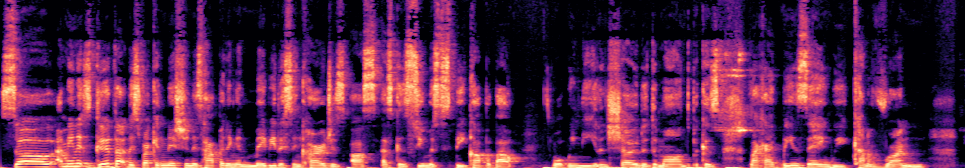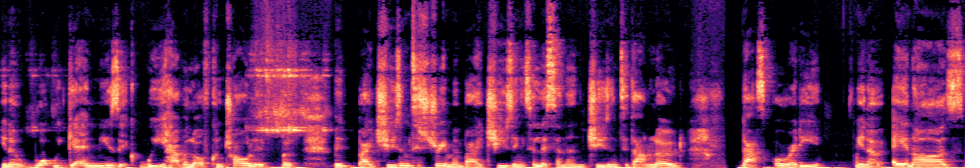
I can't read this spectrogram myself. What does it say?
So, I mean, it's good that this recognition is happening, and maybe this encourages us as consumers to speak up about what we need and show the demand because like I've been saying we kind of run you know what we get in music we have a lot of control of but, but by choosing to stream and by choosing to listen and choosing to download that's already you know A&Rs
